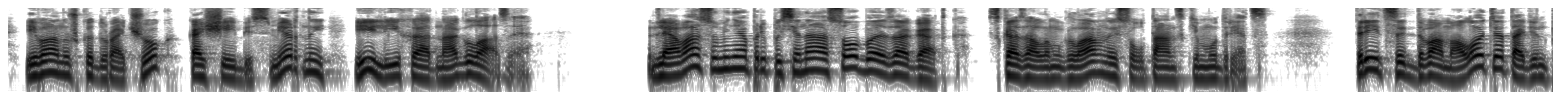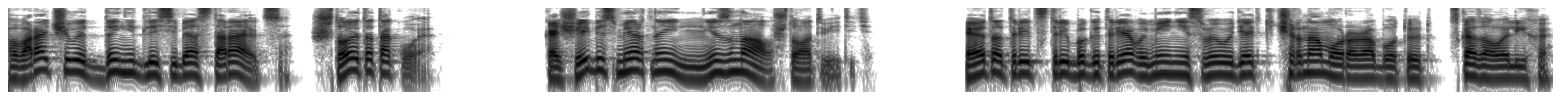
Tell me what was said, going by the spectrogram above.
– Иванушка-дурачок, Кощей Бессмертный и Лиха Одноглазая. «Для вас у меня припасена особая загадка», – сказал им главный султанский мудрец. «Тридцать два молотят, один поворачивает, да не для себя стараются. Что это такое?» Кощей Бессмертный не знал, что ответить. «Это тридцать три богатыря в имении своего дядьки Черномора работают», — сказала Лиха,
